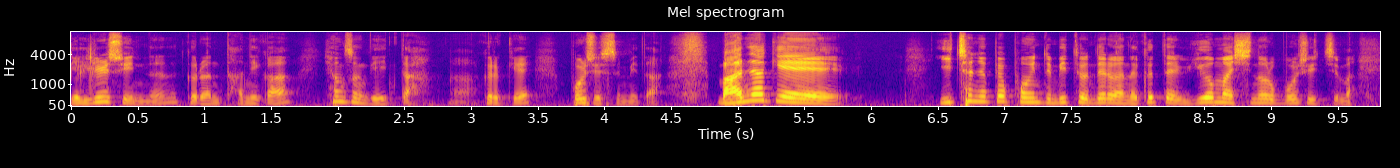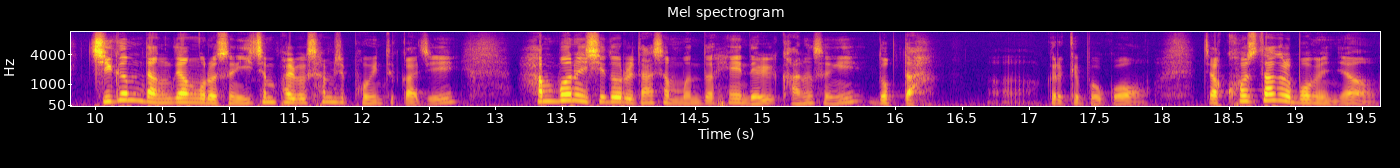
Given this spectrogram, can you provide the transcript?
열릴 수 있는 그런 단위가 형성되어 있다. 아, 그렇게 볼 수 있습니다. 만약에 2600포인트 밑으로 내려가는데 그때 위험한 신호로 볼 수 있지만 지금 당장으로서는 2830포인트까지 한 번은 시도를 다시 한 번 더 해낼 가능성이 높다 어, 그렇게 보고 자 코스닥을 보면요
